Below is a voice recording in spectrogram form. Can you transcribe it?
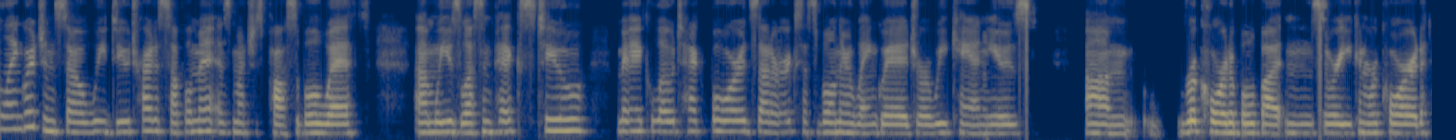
language. And so we do try to supplement as much as possible with, um, we use LessonPix to make low tech boards that are accessible in their language, or we can use um, recordable buttons where you can record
